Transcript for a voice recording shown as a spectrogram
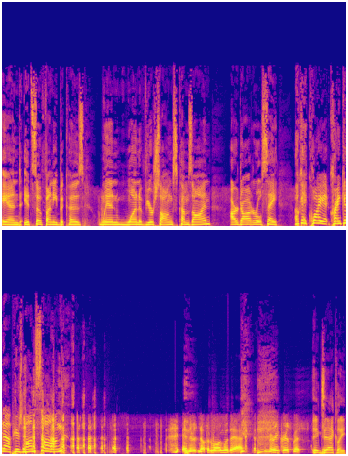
and it's so funny because when one of your songs comes on, our daughter will say, Okay, quiet, crank it up. Here's mom's song. and there's nothing wrong with that. Merry Christmas. Exactly.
